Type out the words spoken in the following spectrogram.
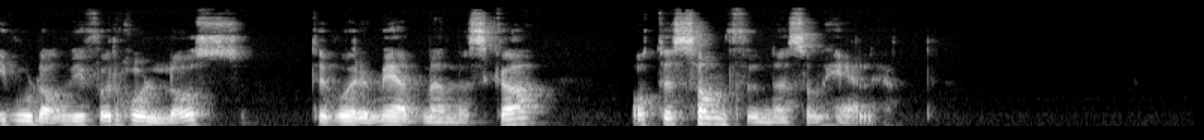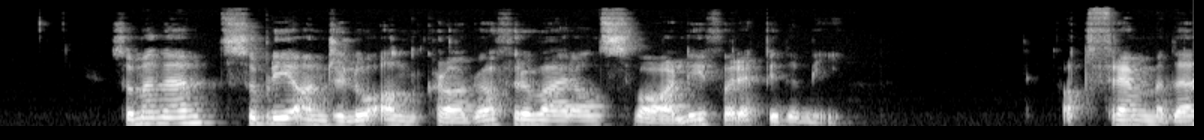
i hvordan vi forholder oss til våre medmennesker og til samfunnet som helhet. Som jeg nevnt, så blir Angelo anklaga for å være ansvarlig for epidemien. At fremmede,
